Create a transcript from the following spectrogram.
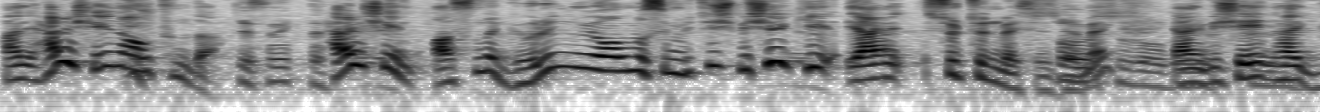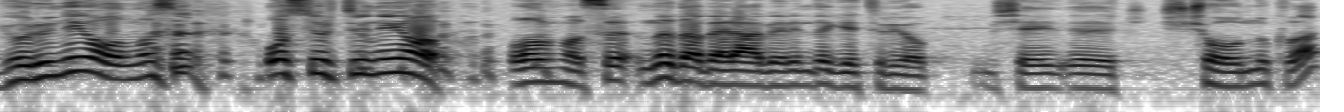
hani her şeyin altında. Kesinlikle. Her şeyin aslında görünmüyor olması müthiş bir şey ki yani sürtünmesiz demek. Sorunsuz olduğunu Yani bir şeyin hani görünüyor olması o sürtünüyor olmasını da beraberinde getiriyor şey e, çoğunlukla.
